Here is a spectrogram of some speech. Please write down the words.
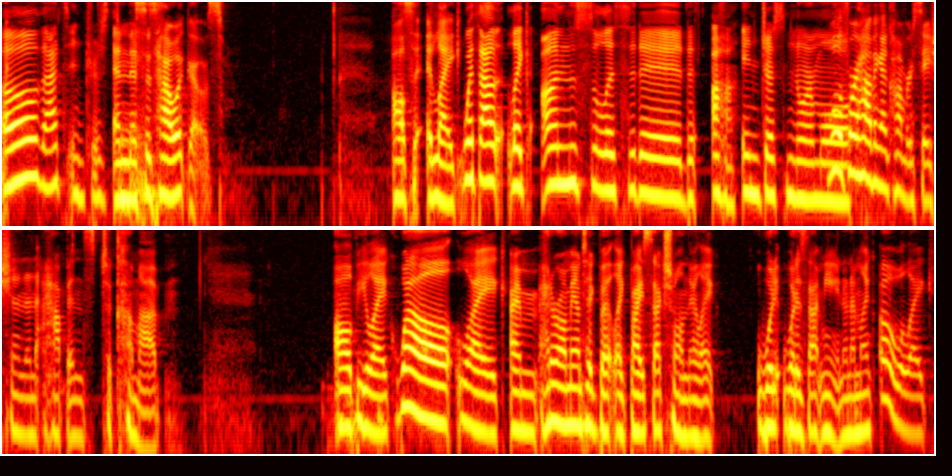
Oh, that's interesting. and this is how it goes. I'll say like without like unsolicited Uh-huh. in just normal well, if we're having a conversation and it happens to come up, I'll be like, well, like I'm heteromantic but like bisexual, and they're like, what what does that mean? And I'm like, oh, well, like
